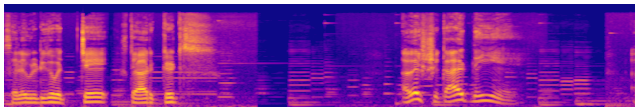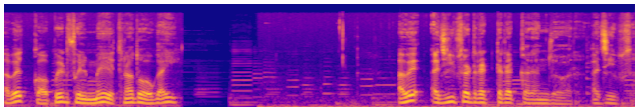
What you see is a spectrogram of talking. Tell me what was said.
सेलिब्रिटी के बच्चे स्टार किड्स अबे, शिकायत नहीं है। अबे कॉपीड फ़िल्म में इतना तो होगा ही। अबे, अजीब सा डायरेक्टर है करण जौहर, अजीब सा।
